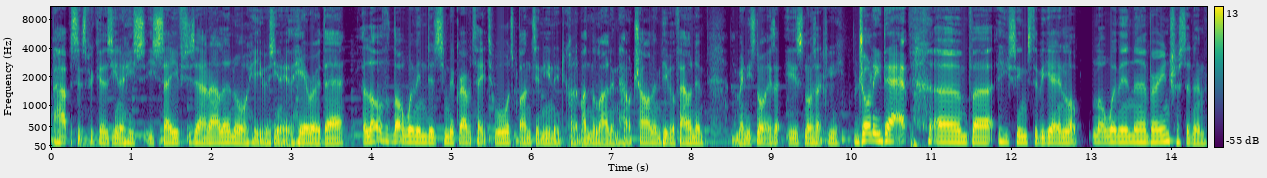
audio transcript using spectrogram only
perhaps it's because you know he, he saved Suzanne Allen, or he was you know the hero there. A lot of a lot of women did seem to gravitate towards Bunting, you know, kind of underlining how charming people found him. I mean, he's not he's not exactly Johnny Depp, um, but he seems to be getting a lot, a lot of women uh, very interested in him.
